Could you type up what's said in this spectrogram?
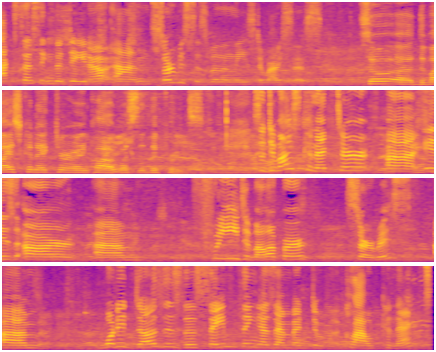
accessing the data and services within these devices. So uh, device connector and cloud, what's the difference? So device connector uh, is our um, free developer service. Um, what it does is the same thing as Mbed Cloud Connect.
